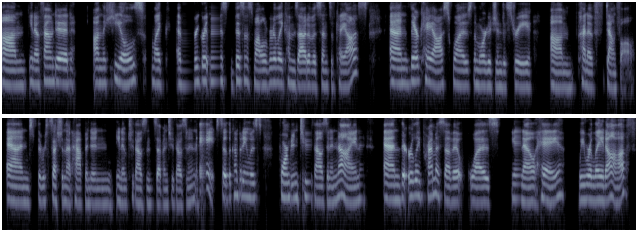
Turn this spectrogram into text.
Um, you know, founded on the heels, like every great business model really comes out of a sense of chaos. And their chaos was the mortgage industry um, kind of downfall and the recession that happened in you know 2007 2008 so the company was formed in 2009 and the early premise of it was you know, hey, we were laid off.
